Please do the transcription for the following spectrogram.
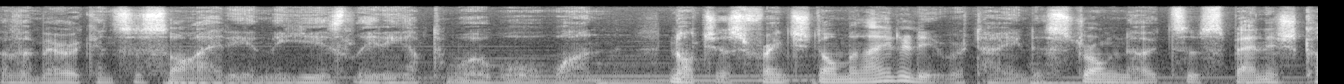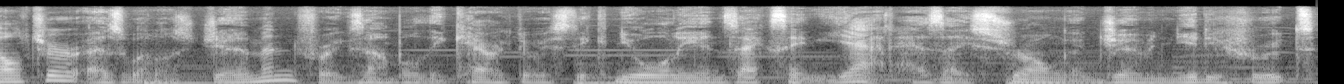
of American society in the years leading up to World War I. Not just French dominated, it retained strong notes of Spanish culture as well as German. For example, the characteristic New Orleans accent yat has a strong German Yiddish roots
